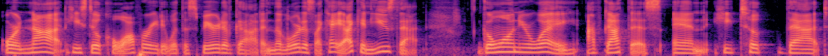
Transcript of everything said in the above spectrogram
or not, he still cooperated with the Spirit of God. And the Lord is like, hey, I can use that. Go on your way. I've got this. And he took that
